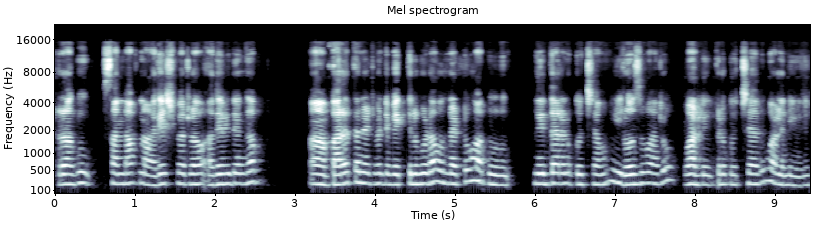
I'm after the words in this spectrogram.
రఘు సన్ ఆఫ్ నాగేశ్వరరావు అదేవిధంగా భరత్ అనేటువంటి వ్యక్తులు కూడా ఉన్నట్టు మాకు నిర్ధారణకు వచ్చాము. ఈ రోజు వారు వాళ్ళు ఇక్కడికి వచ్చారు. వాళ్ళని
